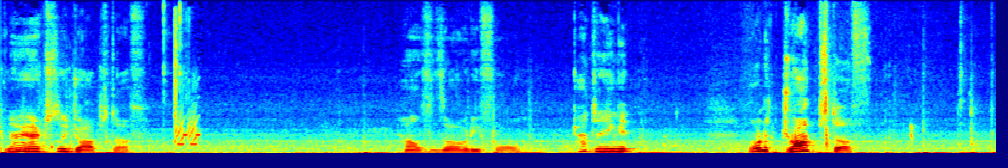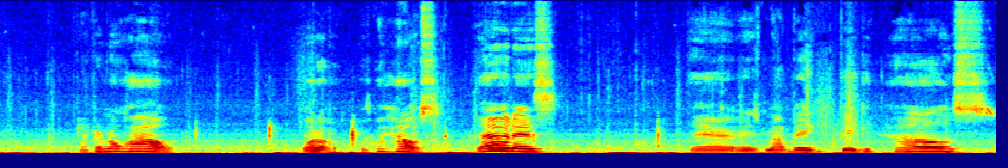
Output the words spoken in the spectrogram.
Can I actually drop stuff? Health is already full. God dang it. I want to drop stuff. I don't know how. Whatever. Where's my house? There it is. There is my big, big house.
